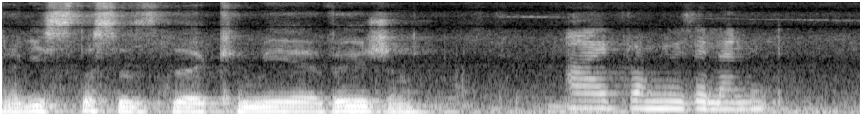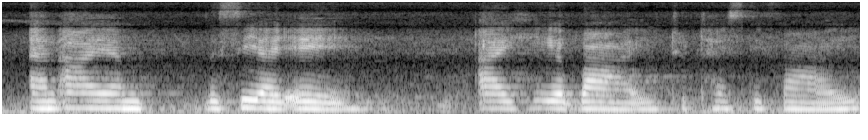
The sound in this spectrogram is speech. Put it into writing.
I guess this is the Khmer version. I from New Zealand, and I am the CIA. I hereby to testify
